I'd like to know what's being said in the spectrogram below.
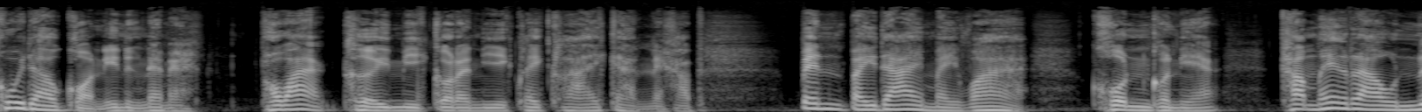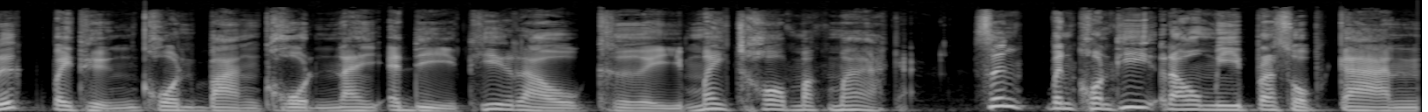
ช่วยเดาก่อนนิดนึงได้ไหมเพราะว่าเคยมีกรณีคล้าย ๆ กันนะครับ เป็นไปได้ไหมว่า คนคนนี้ทำให้เรานึกไปถึงคนบางคนในอดีตที่เราเคยไม่ชอบมากๆอะ ซึ่งเป็นคนที่เรามีประสบการณ์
